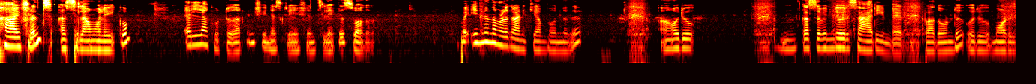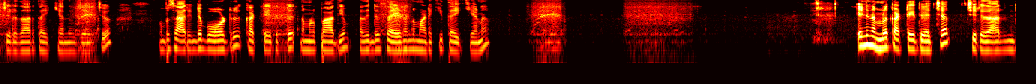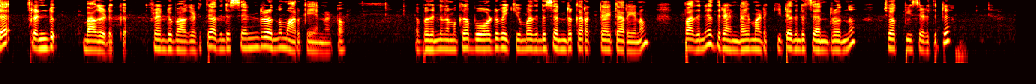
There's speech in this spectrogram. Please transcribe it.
Hi friends അസ്സാം വലൈക്കും എല്ലാ കൂട്ടുകാർക്കും ഷീനസ് ക്രിയേഷൻസിലേക്ക് സ്വാഗതം. അപ്പോൾ ഇന്ന് നമ്മൾ കാണിക്കാൻ പോകുന്നത് ഒരു കസവിന്റെ ഒരു സാരി ഉണ്ടായിരുന്നു. അപ്പോൾ അതുകൊണ്ട് ഒരു മോഡൽ ചുരിദാർ തയ്ക്കാമെന്ന് വിചാരിച്ചു. അപ്പോൾ സാരിന്റെ ബോർഡർ കട്ട് ചെയ്തിട്ട് നമ്മളിപ്പോൾ ആദ്യം അതിന്റെ സൈഡൊന്ന് മടക്കി തയ്ക്കുകയാണ് ഇനി നമ്മൾ കട്ട് ചെയ്ത് വെച്ച ചുരിദാറിന്റെ ഫ്രണ്ട് ഭാഗം എടുക്കുക. ഫ്രണ്ട് ഭാഗം എടുത്ത് അതിന്റെ സെന്റർ ഒന്ന് മാർക്ക് ചെയ്യണം കേട്ടോ. അപ്പോൾ അതിന്റെ നമുക്ക് ബോർഡർ വയ്ക്കുമ്പോൾ അതിന്റെ സെന്റർ കറക്റ്റായിട്ട് അറിയണം. അപ്പോൾ അതിന് ഇത് രണ്ടായി മടക്കിയിട്ട് അതിന്റെ സെന്റർ ഒന്ന് ചോക്ക് പീസ് എടുത്തിട്ട്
